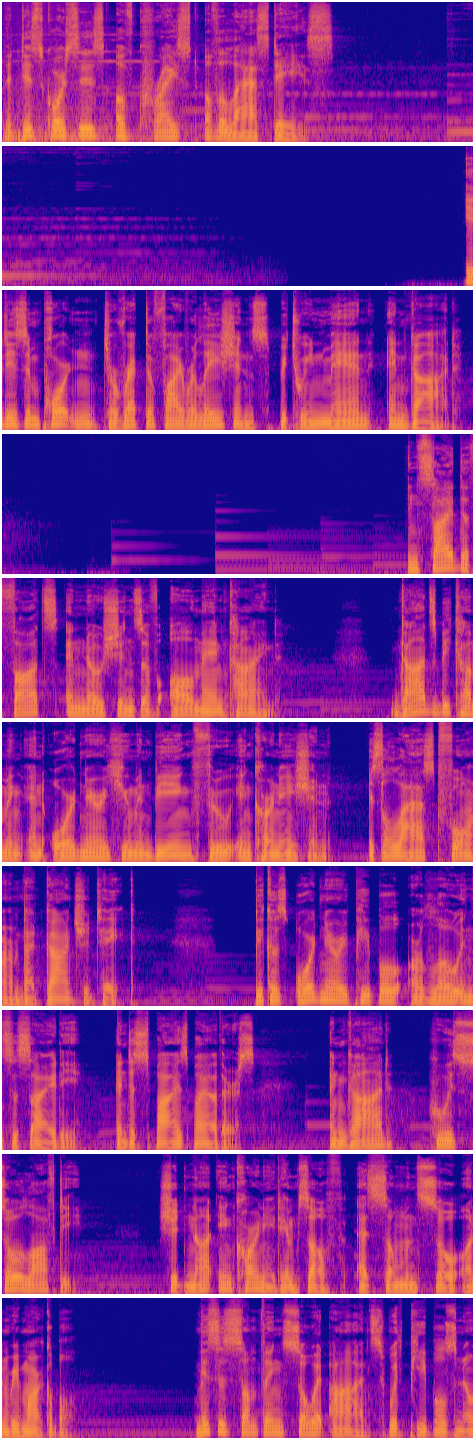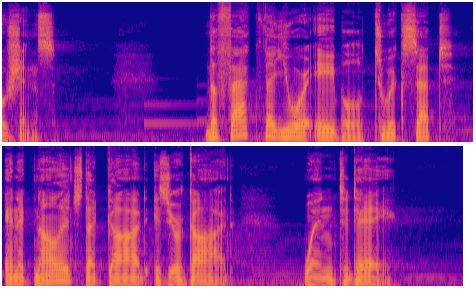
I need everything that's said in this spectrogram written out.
the discourses of Christ of the last days. It is important to rectify relations between man and God. Inside the thoughts and notions of all mankind, God's becoming an ordinary human being through incarnation is the last form that God should take. Because ordinary people are low in society and despised by others, and God, who is so lofty, should not incarnate himself as someone so unremarkable. This is something so at odds with people's notions. The fact that you are able to accept and acknowledge that God is your God, when today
